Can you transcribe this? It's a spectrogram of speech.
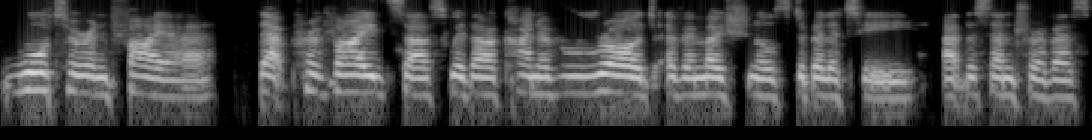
water and fire, that provides us with our kind of rod of emotional stability at the center of us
